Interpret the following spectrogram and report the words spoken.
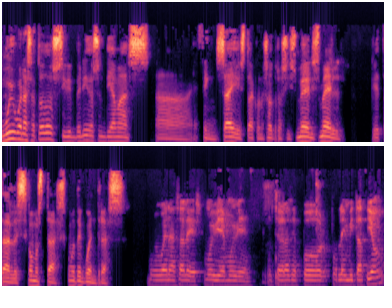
Muy buenas a todos y bienvenidos un día más a Inside. Está con nosotros Ismael. Ismael, ¿qué tal? ¿Cómo estás? ¿Cómo te encuentras? Muy buenas, Alex. Muy bien, muy bien. Muchas gracias por, por la invitación.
